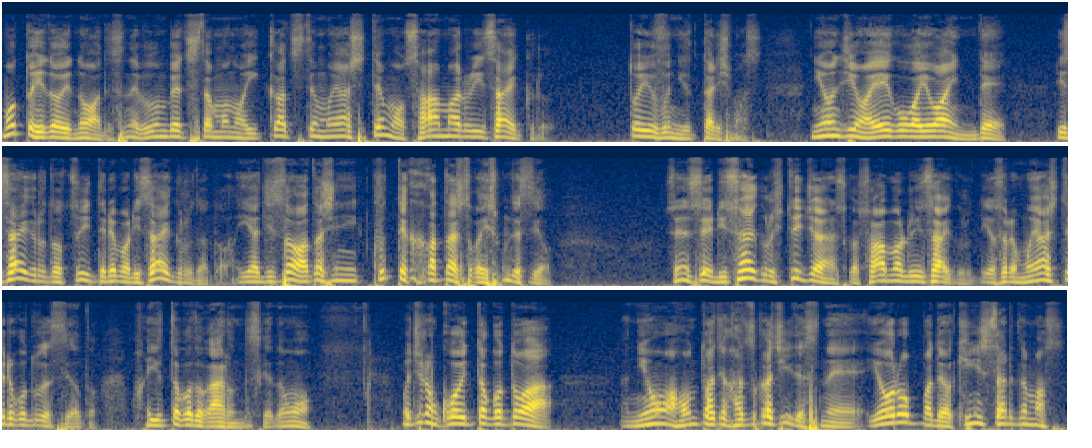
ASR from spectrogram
もっとひどいのはですね、分別したものを一括して燃やしてもサーマルリサイクルというふうに言ったりします。日本人は英語が弱いんで、リサイクルとついてればリサイクルだと。いや、実は私に食ってかかった人がいるんですよ。先生、リサイクルしてんじゃないですか、サーマルリサイクルって。いや、それ燃やしてることですよと 言ったことがあるんですけども、もちろんこういったことは、日本は本当に恥ずかしいですね。ヨーロッパでは禁止されてます。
